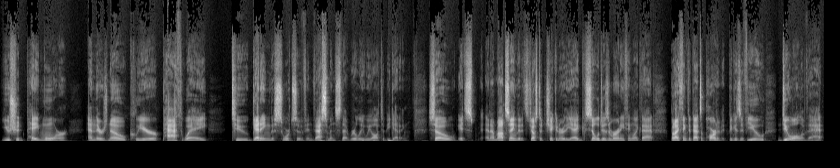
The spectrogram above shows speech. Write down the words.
you should pay more and there's no clear pathway to getting the sorts of investments that really we ought to be getting. So it's, and I'm not saying that it's just a chicken or the egg syllogism or anything like that, but I think that that's a part of it because if you do all of that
